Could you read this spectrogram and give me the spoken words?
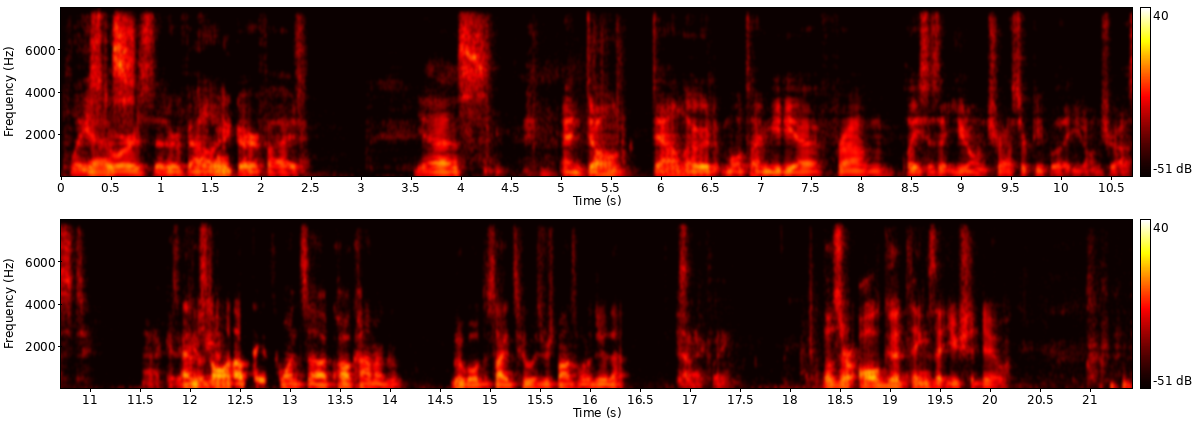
Play Yes. stores that are valid Only- verified. Yes. And don't download multimedia from places that you don't trust or people that you don't trust. Because And could be installing updates once uh, Qualcomm or Goo- Google decides who is responsible to do that. Exactly. Those are all good things that you should do. If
